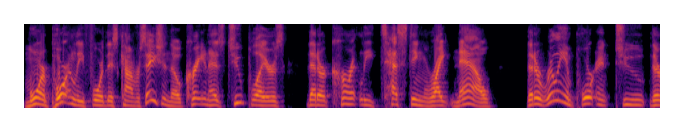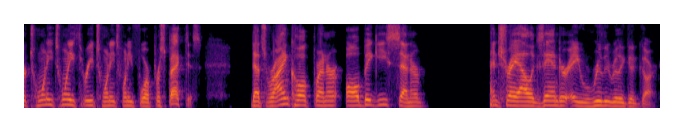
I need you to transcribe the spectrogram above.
More importantly, for this conversation, though, Creighton has two players that are currently testing right now that are really important to their 2023 2024 prospectus. That's Ryan Kalkbrenner, all Big East center, and Trey Alexander, a really, really good guard.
